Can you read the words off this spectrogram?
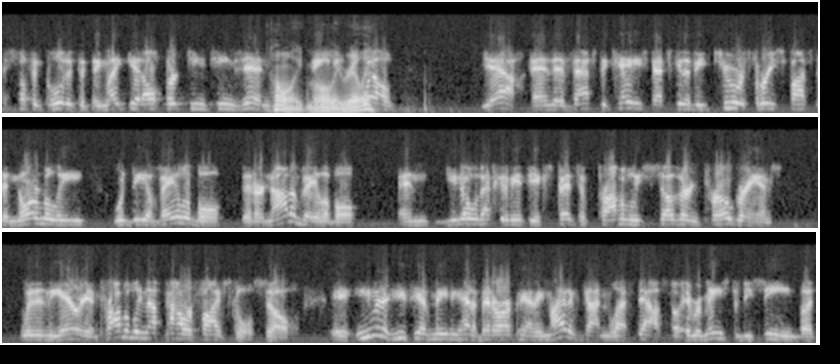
myself included, that they might get all 13 teams in. Holy moly, really? 12. Yeah, and if that's the case, that's going to be two or three spots that normally would be available that are not available, and you know that's going to be at the expense of probably southern programs within the area, and probably not Power Five schools. So even if UCF maybe had a better RPI, they might have gotten left out. So it remains to be seen. But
